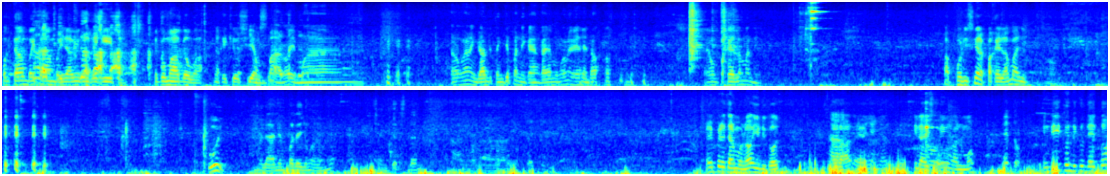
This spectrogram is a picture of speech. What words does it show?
pag tambay-tambay namin nakikita na gumagawa, Yan nakikiusyoso. pa, ano? Yung mga... ano ka yung gamit ng Japan, eh. Kaya-kaya mo ano yun, no? Kaya mong pakialaman, eh. Ah, polis ka na, pakilaman eh. Uy! Malalim pala yung ano mo. Center stand. Yung pilitan mo, no? Yung likod? Ah. Ayan, yan, yan. Inayos mo yung ano mo. Ito. Hindi, ito likod na ito.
